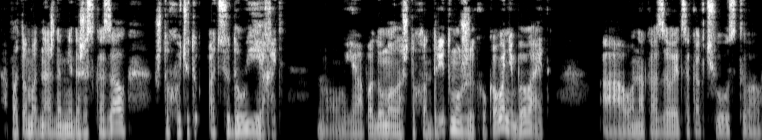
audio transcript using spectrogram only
А потом однажды мне даже сказал, что хочет отсюда уехать. Ну, я подумала, что хандрит мужик, у кого не бывает. А он, оказывается, как чувствовал.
